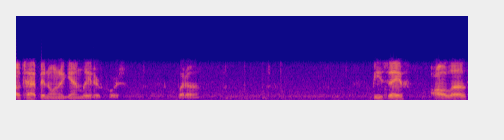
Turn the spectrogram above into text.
I'll tap in on it again later, of course. But uh, be safe. All love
